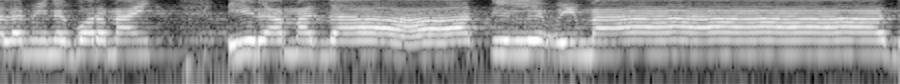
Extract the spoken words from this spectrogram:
আলমিনে ফরমাই ইরামাদাতিল ইমাদ।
